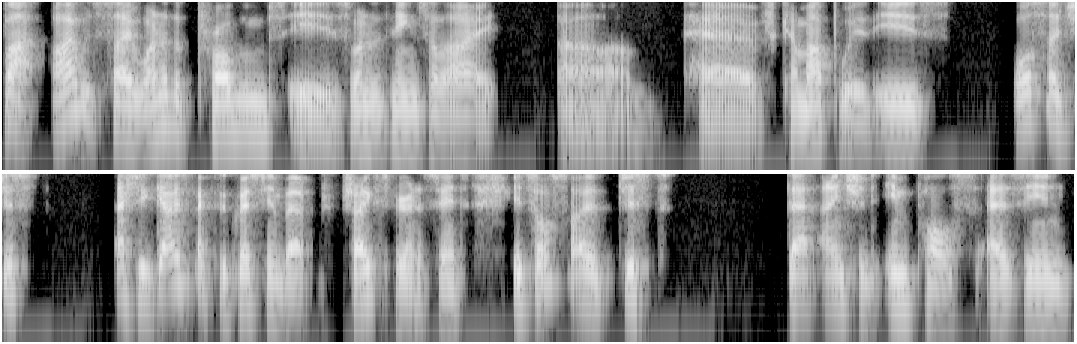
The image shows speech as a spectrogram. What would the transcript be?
but I would say one of the problems is one of the things that I um, have come up with is also just actually goes back to the question about Shakespeare in a sense. It's also just that ancient impulse, as in,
